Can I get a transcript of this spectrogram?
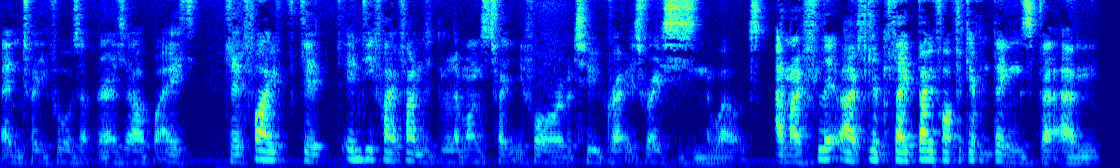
N24 is up there as well. But it's, the five, the Indy 500 and Le Mans 24 are the two greatest races in the world, and I flip, I flip, they both offer different things, but um,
